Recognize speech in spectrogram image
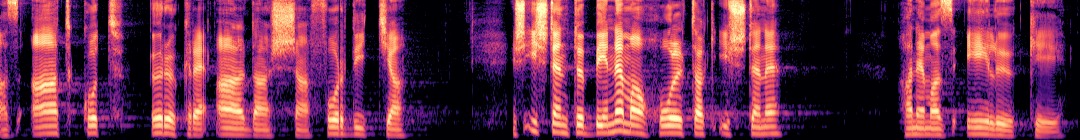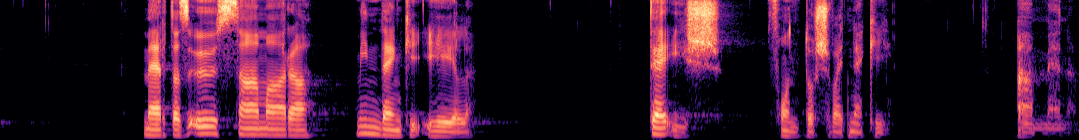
az átkot örökre áldássá fordítja, és Isten többé nem a holtak Istene, hanem az élőké, mert az ő számára mindenki él. Te is fontos vagy neki. Amen.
